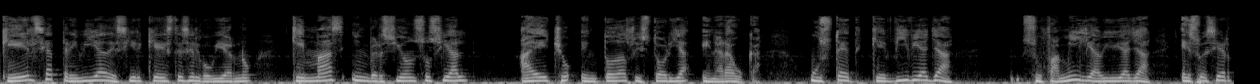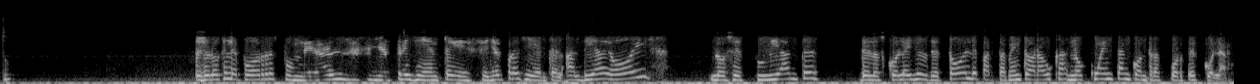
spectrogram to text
que él se atrevía a decir que este es el gobierno que más inversión social ha hecho en toda su historia en Arauca. Usted que vive allá, su familia vive allá, ¿eso es cierto? Yo lo que le puedo responder al señor presidente es, señor presidente, al día de hoy los estudiantes de los colegios de todo el departamento de Arauca no cuentan con transporte escolar.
